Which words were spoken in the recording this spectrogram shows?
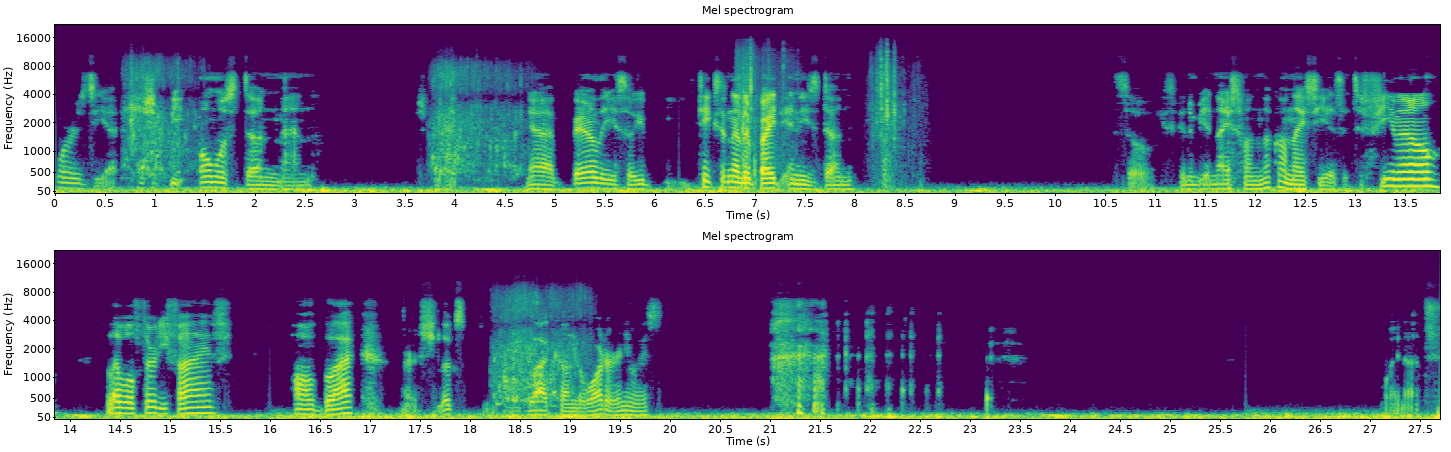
where is he at? He should be almost done, man. Yeah, barely. So he, he takes another bite and he's done. So he's gonna be a nice one. Look how nice he is. It's a female, level 35, all black, or she looks black on the water, anyways. Why not?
